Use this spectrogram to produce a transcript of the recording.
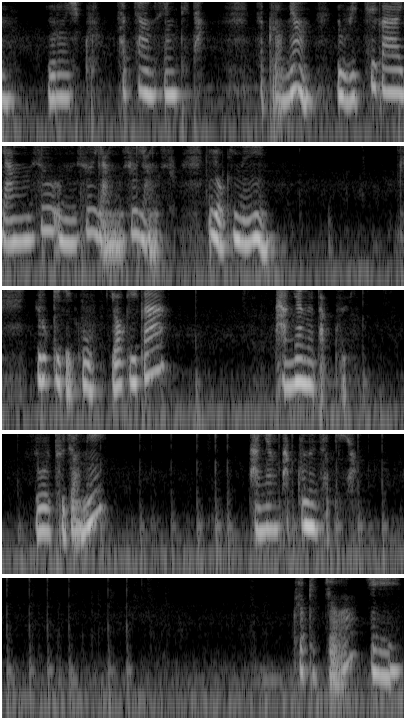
음, 이런 식으로 사차 함수 형태다. 자 그러면 요 위치가 양수, 음수, 양수, 양수 여기는 이렇게 되고 여기가 방향을 바꾸는 요두 점이 방향 바꾸는 점이에요. 그렇겠죠? 예,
